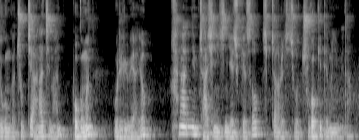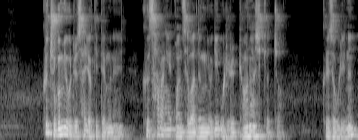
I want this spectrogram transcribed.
누군가 죽지 않았지만 복음은 우리를 위하여 하나님 자신이신 예수께서 십자가를 지시고 죽었기 때문입니다. 그 죽음이 우리를 살렸기 때문에 그 사랑의 권세와 능력이 우리를 변화시켰죠. 그래서 우리는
